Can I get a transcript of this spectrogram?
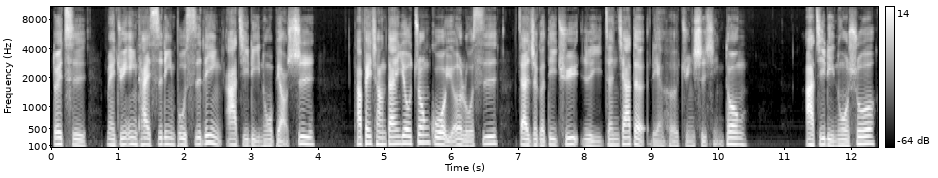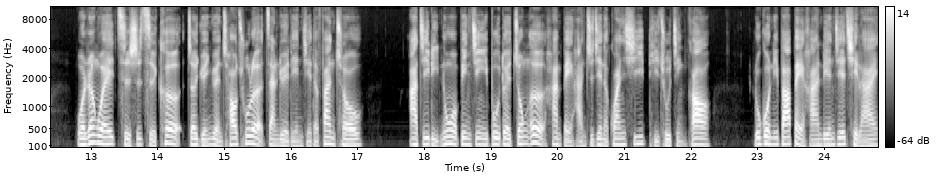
对此，美军印太司令部司令阿基里诺表示，他非常担忧中国与俄罗斯。在这个地区日益增加的联合军事行动，阿基里诺说：“我认为此时此刻，这远远超出了战略连结的范畴。阿基里诺并进一步对中俄和北韩之间的关系提出警告：如果你把北韩连接起来，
